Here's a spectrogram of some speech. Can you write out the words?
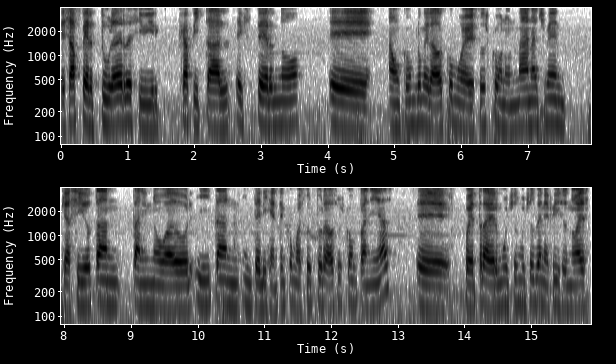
esa apertura de recibir capital externo eh, a un conglomerado como estos con un management que ha sido tan, tan innovador y tan inteligente en cómo ha estructurado sus compañías, eh, puede traer muchos, muchos beneficios. No es,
